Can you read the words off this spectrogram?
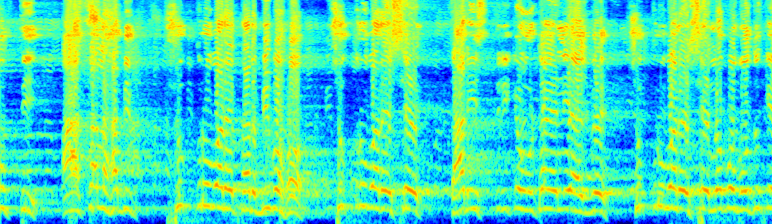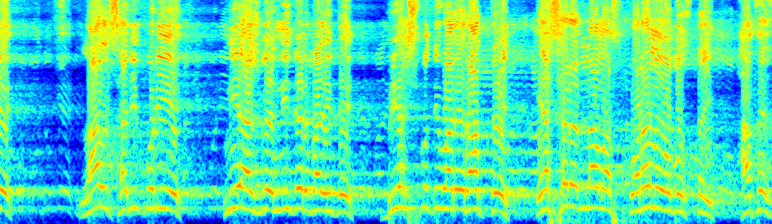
মুফতি আহসান হাবিব, শুক্রবারে তার বিবাহ, শুক্রবারে সে তার স্ত্রীকে উঠায় নিয়ে আসবে, শুক্রবারে সে নববধূকে লাল শাড়ি পরিয়ে নিয়ে আসবে নিজের বাড়িতে। বৃহস্পতিবারে রাত্রে এসারের নামাজ পড়ানো অবস্থায় হাফেজ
